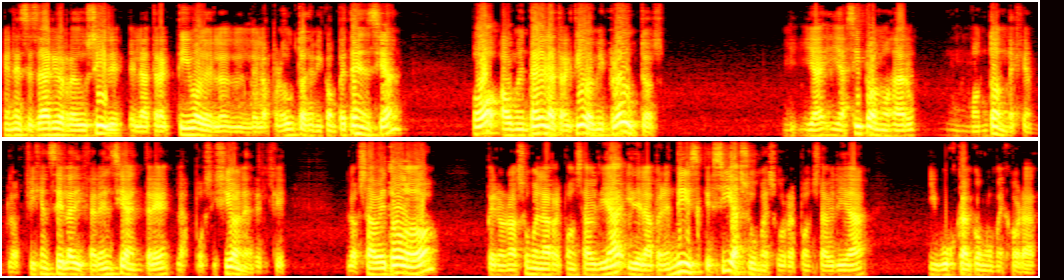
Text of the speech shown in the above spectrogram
es necesario reducir el atractivo de, los productos de mi competencia o aumentar el atractivo de mis productos. Y, así podemos dar un montón de ejemplos. Fíjense la diferencia entre las posiciones del que lo sabe todo, pero no asume la responsabilidad, y del aprendiz que sí asume su responsabilidad y busca cómo mejorar.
